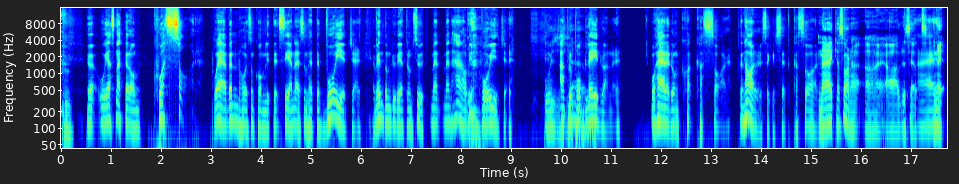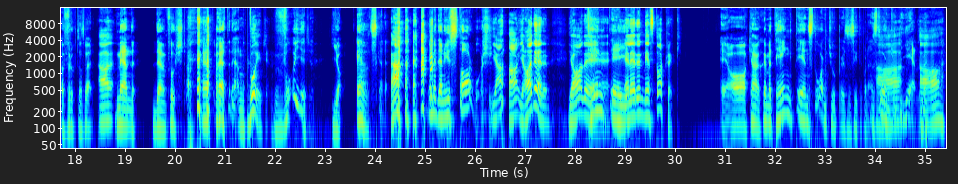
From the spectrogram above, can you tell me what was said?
Eh, och jag snackar om Quasar. Och även en hoj som kom lite senare som hette Voyager. Jag vet inte om du vet hur de ser ut, men, men här har vi en Voyager. Oj, Apropå. Blade Runner. Och här är då en Ka- Kassar. Den har du säkert sett, Kassar. Nej, kassaren här har jag aldrig sett. Nej. Den är fruktansvärd. Ja, Men den första, vad heter den? Voyager. Voyager. Jag älskar den. Ja, Nej, men den är ju Star Wars. ja, ja, det är den. Ja, det är Tänk dig- Eller är den mer Star Trek? Ja, kanske, men tänk dig en stormtrooper som sitter på den. En stormtrooper-hjälm. Ja.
